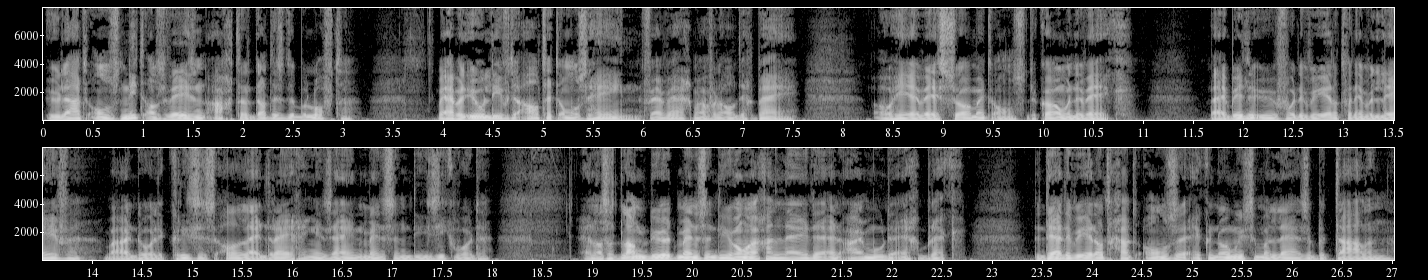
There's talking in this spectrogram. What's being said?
U laat ons niet als wezen achter, dat is de belofte. Wij hebben uw liefde altijd om ons heen, ver weg, maar vooral dichtbij. O Heer, wees zo met ons de komende week. Wij bidden u voor de wereld waarin we leven, waar door de crisis allerlei dreigingen zijn, mensen die ziek worden. En als het lang duurt, mensen die honger gaan lijden en armoede en gebrek. De derde wereld gaat onze economische malaise betalen.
